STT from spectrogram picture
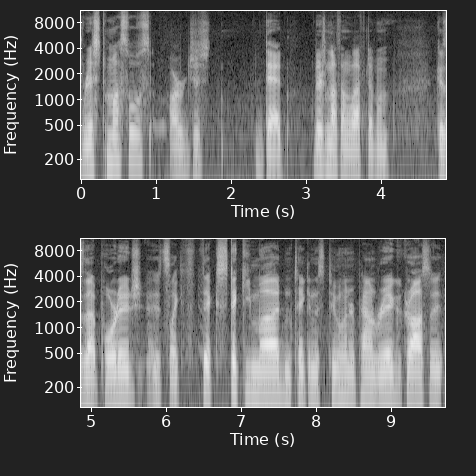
wrist muscles are just dead. There's nothing left of them because that portage, it's like thick, sticky mud and taking this 200 pound rig across it.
